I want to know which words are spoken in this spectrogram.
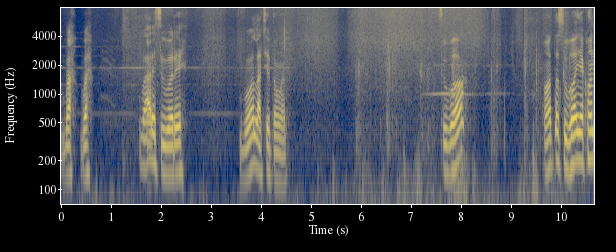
বাহ বাহ। বারে শুভ রে। বল আছে তোমার। শুভ? হ্যাঁ তো শুভ এখন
